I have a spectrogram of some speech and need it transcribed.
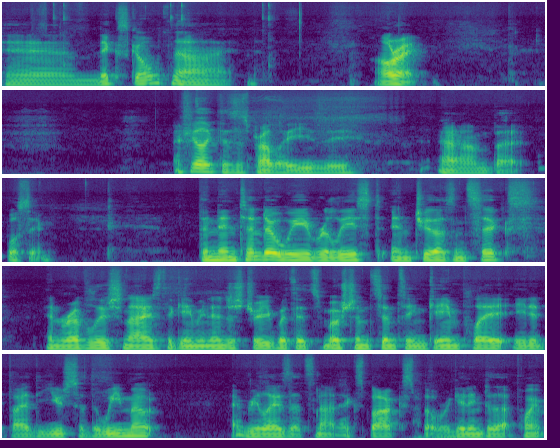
And Nick's going with nine. All right. I feel like this is probably easy, um, but we'll see. The Nintendo Wii released in 2006 and revolutionized the gaming industry with its motion sensing gameplay aided by the use of the Wiimote. I realize that's not Xbox, but we're getting to that point.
